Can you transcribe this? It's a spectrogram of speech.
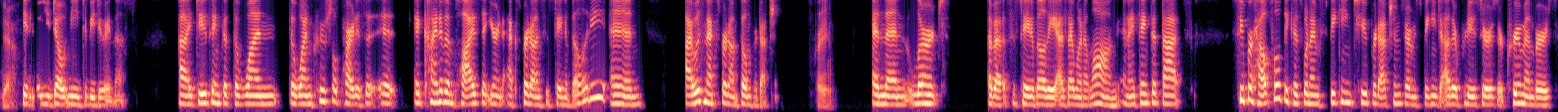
Yeah, you know, you don't need to be doing this. I do think that the one the one crucial part is that it it kind of implies that you're an expert on sustainability, and I was an expert on film production, right? And then learned about sustainability as I went along, and I think that that's super helpful because when I'm speaking to productions or I'm speaking to other producers or crew members,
